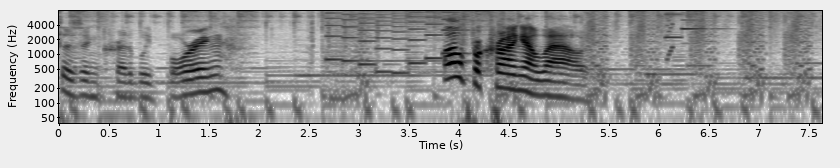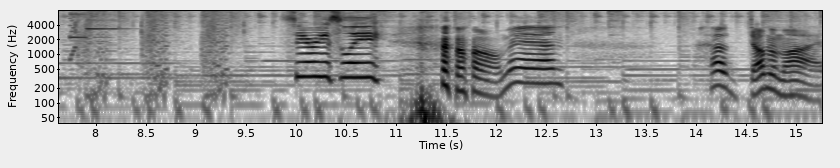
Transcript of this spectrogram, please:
This is incredibly boring. Oh, for crying out loud! Seriously? oh, man. How dumb am I?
